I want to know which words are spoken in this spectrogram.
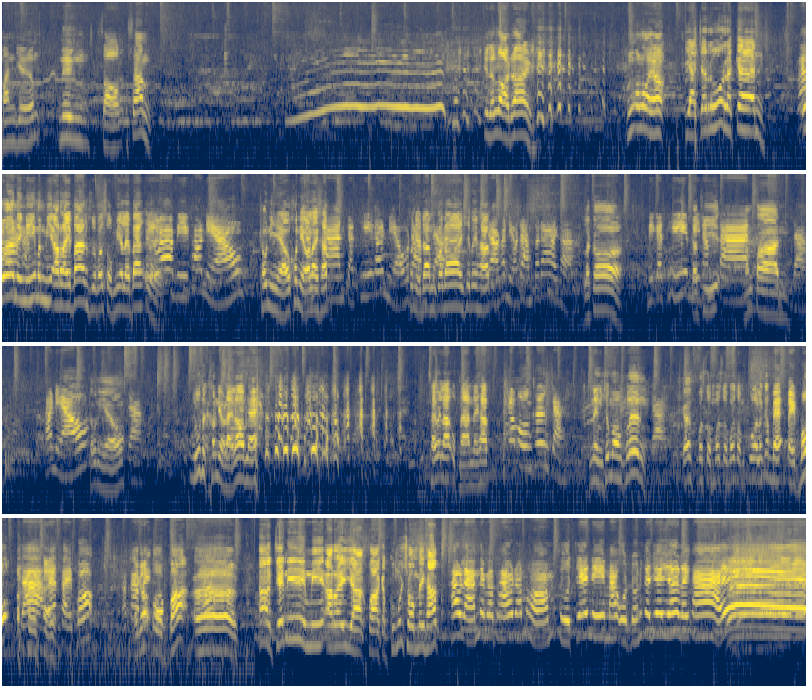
มันเยิ้มหนึ่งสองสาม กินแล้วหลอดได้อืมอร่อยอะ อยากจะรู้เหลือเกินว่าในนี้มันมีอะไรบ้างส่วนผสมมีอะไรบ้างคืเอ่อยว่ามีข้าวเหนียวข้าวเหนียวข้าวเหนียวอะไรครับน้ำตาลกะทิข้าวเหนียวข้าวเหนียวดำก็ได้ใช่ไหมครับ จ้ะข้าวเหนียวดำก็ได้ค่ะ แล้วก็มีกะทิกะมีทิน้ำตาลน้ำตาลจ้ะข้าวเหนียวข้าวเหนียว จ้ะรู้สึกข้าวเหนียวหลายรอบแล้ว ใช้เวลาอบนานไหมครับชั่วโมงครึ่งจ้ะหนึ่งชั่วโมงครึ่ง จ้ะ ก็ผสมผสมผสมกลัวแล้วก็แบะเปะโบ๊ะจ้ะแล้วใส่โป๊ะแล้วก็แล้วไปก็ออบบบะเอออ้าวเจนี่มีอะไรอยากฝากกับคุณผู้ชมไหมครับ ข้าวหลามในมะพร้าวน้ำหอม สูตรเจนีมาอุดหนุนกันเยอะ ๆ เลยค่ะเอ้ย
